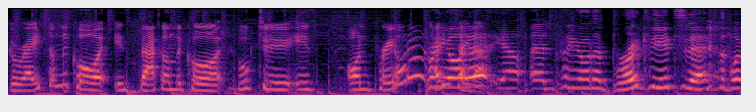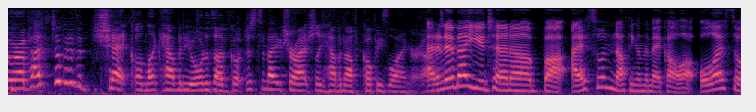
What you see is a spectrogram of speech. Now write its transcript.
Grace on the court is back on the court. Book two is on pre-order. How do you say Pre-order, yeah, and pre-order broke the internet to the point where I've had to do a bit of a check on like how many orders I've got just to make sure I actually have enough copies lying around. I don't know about you, Turner, but I saw nothing on the Met Gala. All I saw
